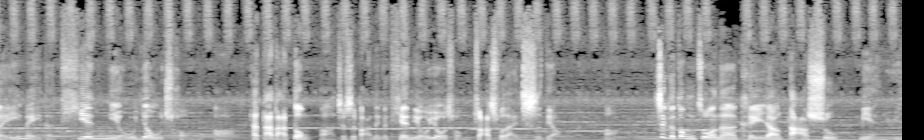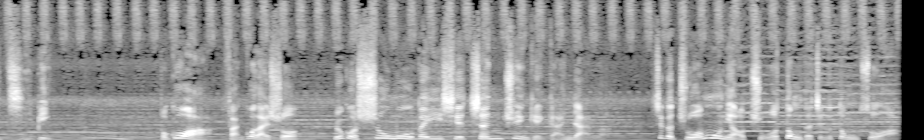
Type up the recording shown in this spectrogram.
肥美的天牛幼虫啊，它打打洞啊，就是把那个天牛幼虫抓出来吃掉啊。这个动作呢，可以让大树免于疾病。嗯，不过啊，反过来说。如果树木被一些真菌给感染了，这个啄木鸟啄洞的这个动作啊，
